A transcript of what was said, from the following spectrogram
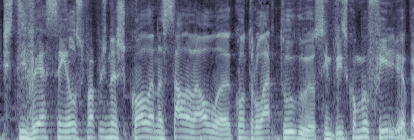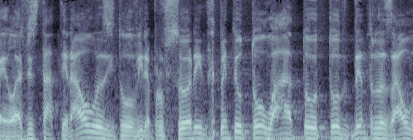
estivessem eles próprios na escola, na sala de aula, a controlar tudo. Eu sinto isso com o meu filho. Epá, Ele às vezes está a ter aulas e estou a ouvir a professora e de repente eu estou lá, estou, estou dentro das aulas.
